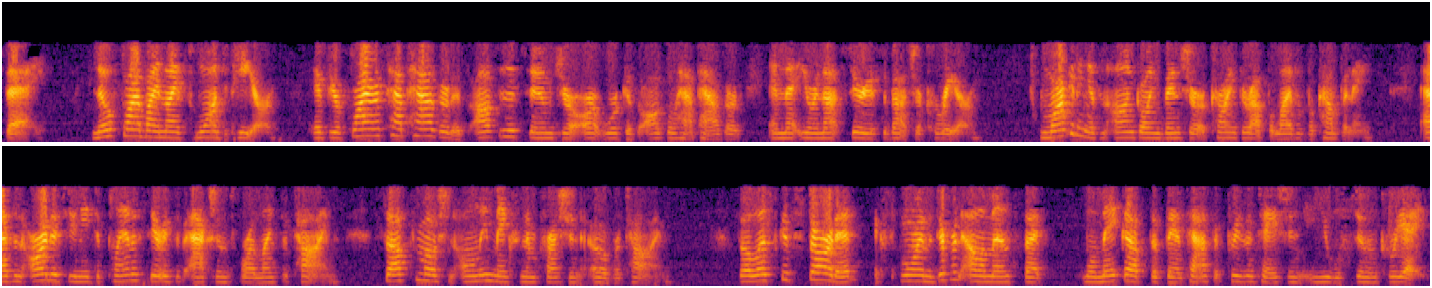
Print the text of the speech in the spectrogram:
stay. No fly by nights wanted here. If your flyer is haphazard, it's often assumed your artwork is also haphazard and that you are not serious about your career. Marketing is an ongoing venture occurring throughout the life of a company. As an artist, you need to plan a series of actions for a length of time. Self promotion only makes an impression over time. So let's get started exploring the different elements that will make up the fantastic presentation you will soon create.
